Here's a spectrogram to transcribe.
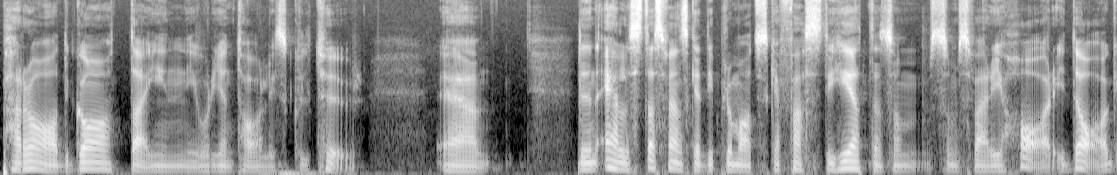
paradgata in i orientalisk kultur. Eh, den äldsta svenska diplomatiska fastigheten som, som Sverige har idag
